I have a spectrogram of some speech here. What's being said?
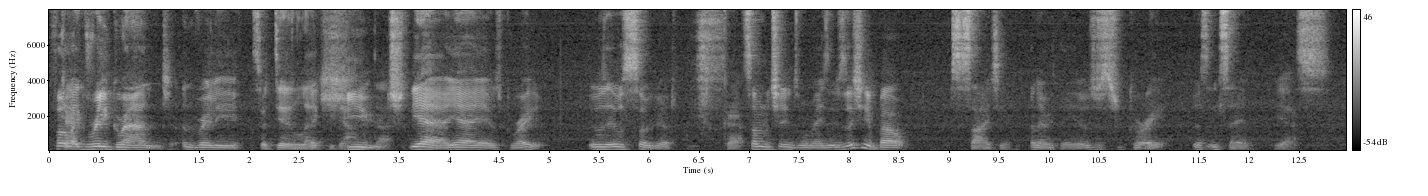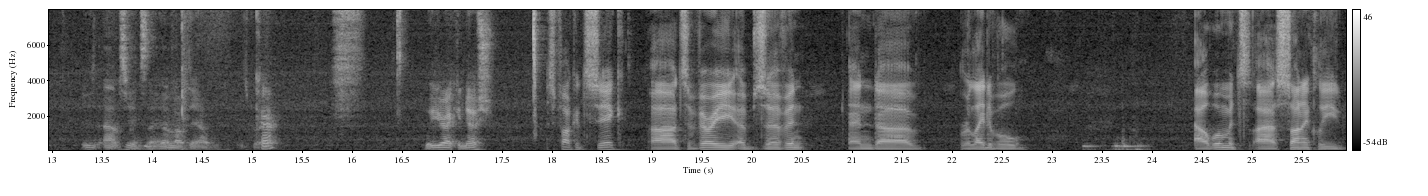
Felt Okay. like really grand and really So it didn't let like you down. huge. Yeah, yeah, yeah. It was great. It was it was so good. Okay. Some of the tunes were amazing. It was literally about society and everything. It was just great. It was insane. Yes. It was absolutely insane. I loved the album. It was great. Okay. What do you reckon, Nosh? It's fucking sick. Uh, it's a very observant and uh, relatable album. It's uh, sonically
